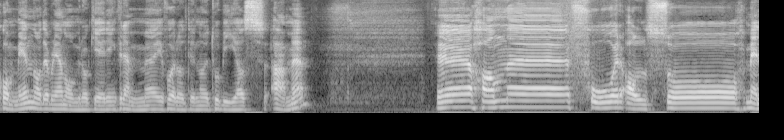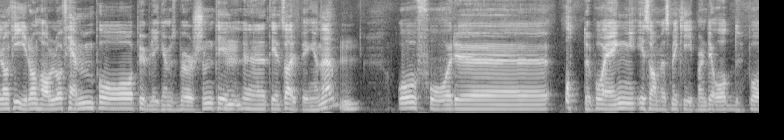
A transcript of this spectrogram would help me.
kom inn, og det ble en omrokering fremme i forhold til når Tobias er med. Eh, han uh, får altså mellom 4,5 og 5 på publikumsbørsen til, eh, til sarpingene. Og får åtte poeng i sammen med keeperen til Odd på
